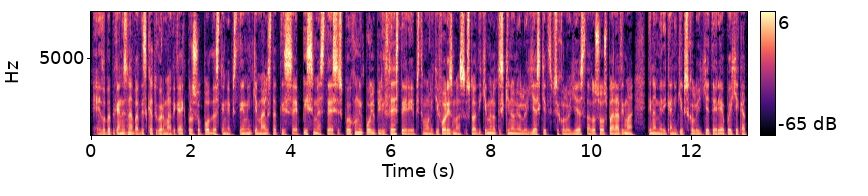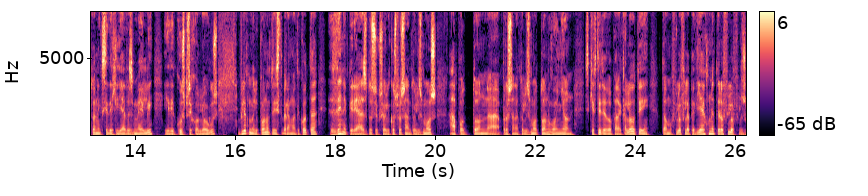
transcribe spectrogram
Εδώ πρέπει κανείς να απαντήσει κατηγορηματικά εκπροσωπώντας την επιστήμη και μάλιστα τις επίσημες θέσεις που έχουν οι πολυπληθέστεροι επιστημονικοί φορείς μας στο αντικείμενο της κοινωνιολογίας και της ψυχολογίας. Θα δώσω ως παράδειγμα την Αμερικανική Ψυχολογική Εταιρεία που έχει 160.000 μέλη, ειδικούς ψυχολόγους. Βλέπουμε λοιπόν ότι στην πραγματικότητα δεν επηρεάζει το σεξουαλικός προσανατολισμός από τον προσανατολισμό των γονιών. Σκεφτείτε εδώ παρακαλώ ότι τα ομοφυλόφιλα παιδιά έχουν ετεροφιλόφιλους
